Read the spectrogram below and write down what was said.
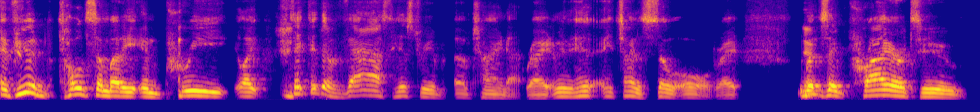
if you had told somebody in pre like take, take the vast history of, of china right? I mean china's so old right? But say prior to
